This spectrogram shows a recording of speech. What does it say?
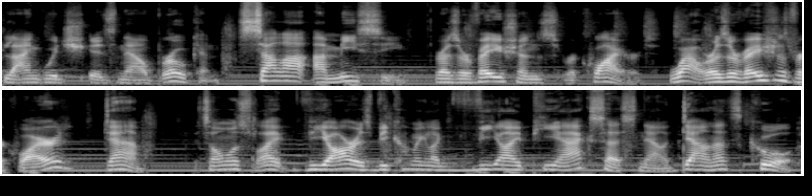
language is now broken. Sala Amici, reservations required. Wow, reservations required? Damn. It's almost like VR is becoming like VIP access now. Damn, that's cool.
